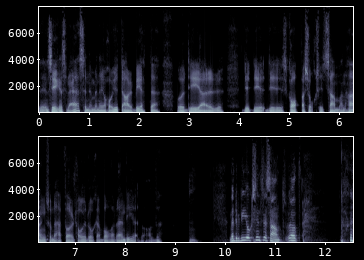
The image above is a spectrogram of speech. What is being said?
ens egens väsen. Jag menar, jag har ju ett arbete och det, är, det, det, det skapas också i ett sammanhang som det här företaget råkar vara en del av. Mm. Men det blir också intressant att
